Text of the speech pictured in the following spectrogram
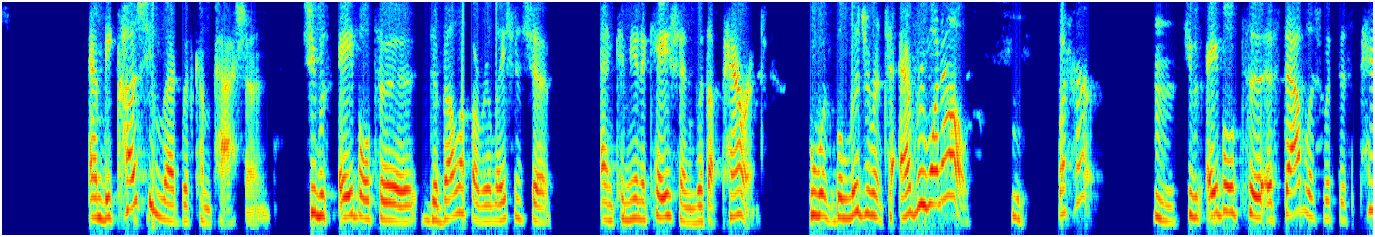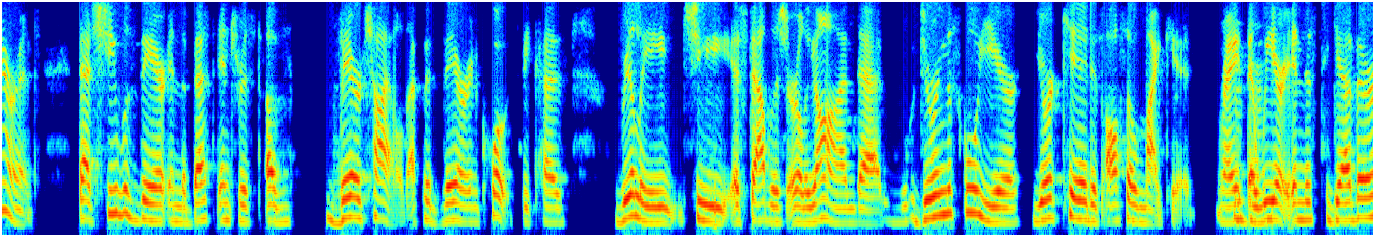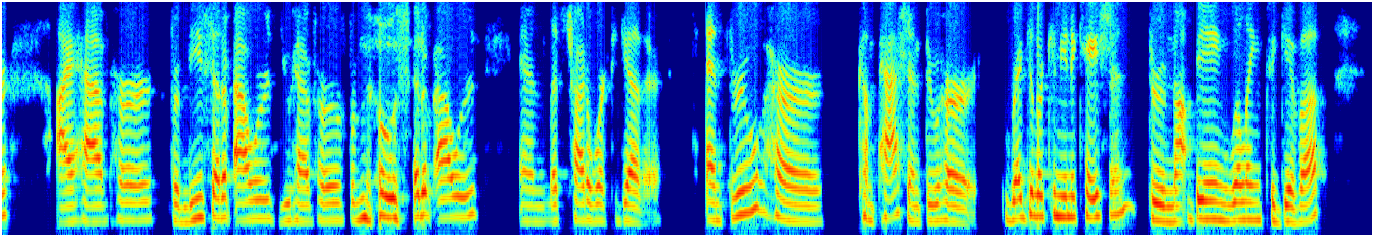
And because she led with compassion, she was able to develop a relationship and communication with a parent who was belligerent to everyone else but her. Hmm. She was able to establish with this parent that she was there in the best interest of their child. I put there in quotes because really she established early on that during the school year, your kid is also my kid, right? Mm-hmm. That we are in this together. I have her from these set of hours, you have her from those set of hours, and let's try to work together. And through her compassion, through her regular communication, through not being willing to give up,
